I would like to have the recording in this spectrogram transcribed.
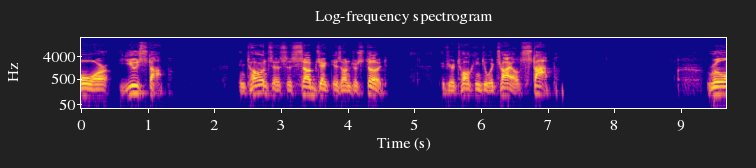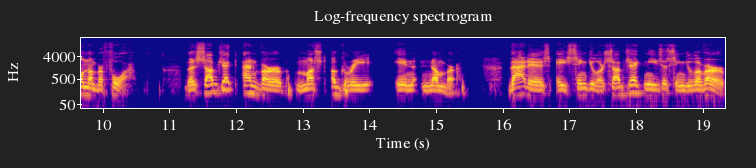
or you stop. Says the subject is understood. If you're talking to a child, stop. Rule number four the subject and verb must agree in number. That is, a singular subject needs a singular verb,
